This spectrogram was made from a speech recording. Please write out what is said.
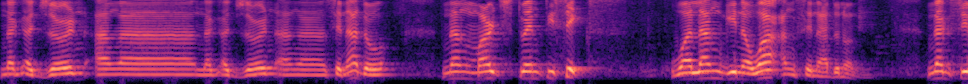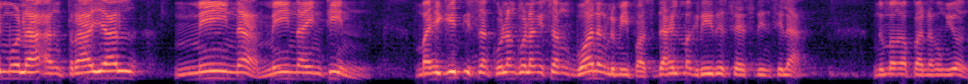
Nag-adjourn ang, ah, nag-adjourn ang ah, Senado ng March 26. Walang ginawa ang Senado noon. Nagsimula ang trial May na, May 19. Mahigit isang, kulang-kulang isang buwan ang lumipas dahil magre-recess din sila noong mga panahong yon.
